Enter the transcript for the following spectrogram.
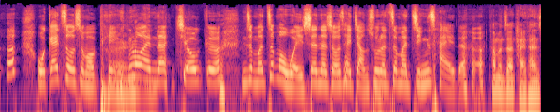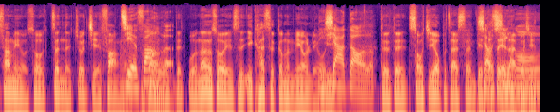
我该做什么评论呢，秋哥？你怎么这么尾声的时候才讲出了这么精彩的？他们在海滩上面有时候真的就解放了，解放了。对我那个时候也是一开始根本没有留意，吓到了。对对，手机又不在身边，小心哦。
